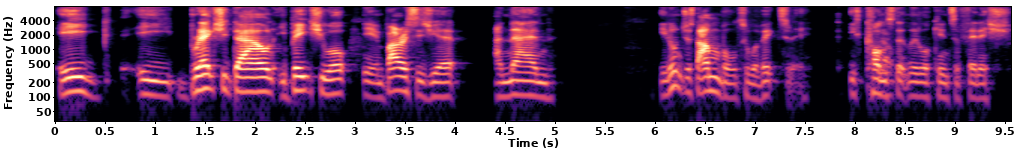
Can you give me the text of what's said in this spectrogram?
He he breaks you down, he beats you up, he embarrasses you, and then he don't just amble to a victory. He's constantly looking to finish.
